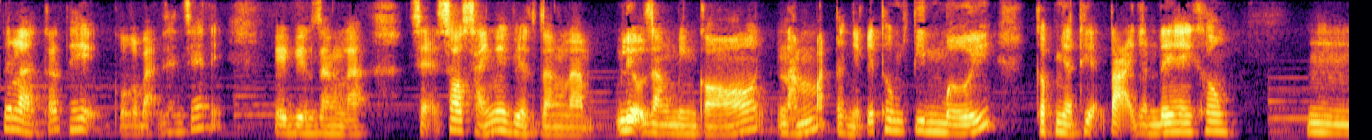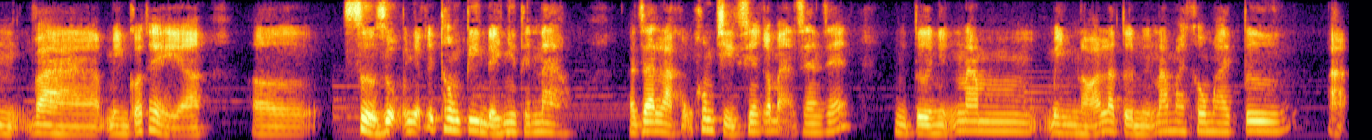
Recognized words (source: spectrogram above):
tức là các thế hệ của các bạn Gen Z ấy, về việc rằng là sẽ so sánh về việc rằng là liệu rằng mình có nắm bắt được những cái thông tin mới cập nhật hiện tại gần đây hay không? Và mình có thể uh, uh, sử dụng những cái thông tin đấy như thế nào? Thật ra là cũng không chỉ riêng các bạn Gen Z. Từ những năm mình nói là từ những năm 2024 à,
